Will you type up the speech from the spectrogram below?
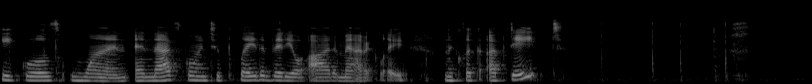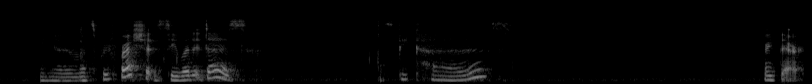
equals 1 and that's going to play the video automatically. I'm going to click update and let's refresh it and see what it does. It's because right there.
